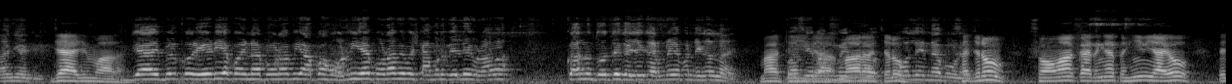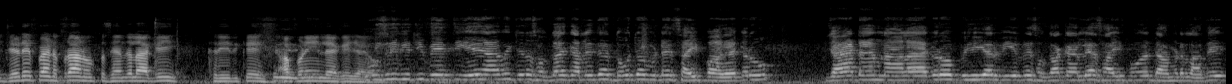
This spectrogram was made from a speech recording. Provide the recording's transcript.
ਹਾਂਜੀ ਹਾਂਜੀ। ਜੈ ਜੀ ਮਾਲ। ਜੈ ਬਿਲਕੁਲ ਰੇੜੀ ਆਪਾਂ ਇੰਨਾ ਪਾਉਣਾ ਵੀ ਆਪਾਂ ਹੁਣ ਵੀ ਇਹ ਪਾਉਣਾ ਵੀ ਆਪਾਂ ਸ਼ਾਮ ਨੂੰ ਵੇਲੇ ਹੋਣਾ ਵਾ। ਕੱਲ ਨੂੰ ਦੁੱਧ ਦੇ ਗਜੇ ਕਰਨੇ ਆਪਾਂ ਨਿਕਲਣਾ ਹੈ। ਬਾ ਬਸ ਠੀਕ ਇਹ ਆ ਬਸ ਮੈਨੂੰ ਮਹਾਰਾਜ ਚਲੋ। ਮੁੱਲ ਇੰਨਾ ਪਾਉਣਾ। ਸੱਜਣੋ ਸੋਵਾਂ ਕਰਦੀਆਂ ਤੁਸੀਂ ਵੀ ਆਇਓ। ਤੇ ਜਿਹੜੇ ਭੈਣ ਭਰਾ ਨੂੰ ਪਸੰਦ ਲੱਗ ਗਈ ਖਰੀਦ ਕੇ ਆਪਣੀ ਲੈ ਕੇ ਜਾਇਓ। ਦੂਸਰੀ ਵੀਰ ਜੀ ਬੇਨਤੀ ਇਹ ਆ ਵੀ ਜਦੋਂ ਸੌਦਾ ਕਰ ਲੈਂਦੇ ਆ ਦੋ ਚਾਰ ਮਿੰਟਾਂ 'ਚ ਸਾਈ ਪਾ ਦਿਆ ਕਰੋ। ਜ਼ਿਆਦਾ ਟਾਈਮ ਨਾ ਲਾਇਆ ਕਰੋ ਪਿਛਲੀ ਯਾਰ ਵੀਰ ਨੇ ਸੌਦਾ ਕਰ ਲਿਆ ਸਾਈ ਪਾਉਂਦੇ 10 ਮਿੰਟ ਲਾਤੇ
